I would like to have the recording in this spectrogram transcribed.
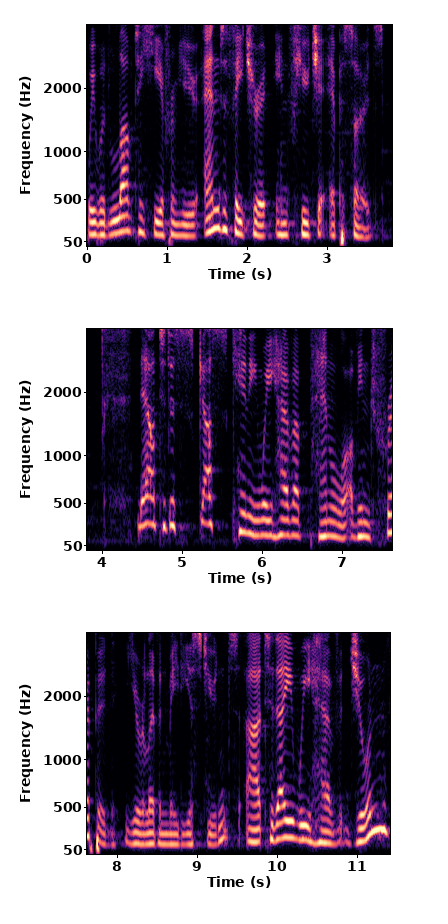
we would love to hear from you and to feature it in future episodes. Now, to discuss Kenny, we have a panel of intrepid Year 11 media students. Uh, today we have Jun,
